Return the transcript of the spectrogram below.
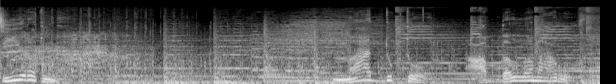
سيرتنا مع الدكتور عبد الله معروف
